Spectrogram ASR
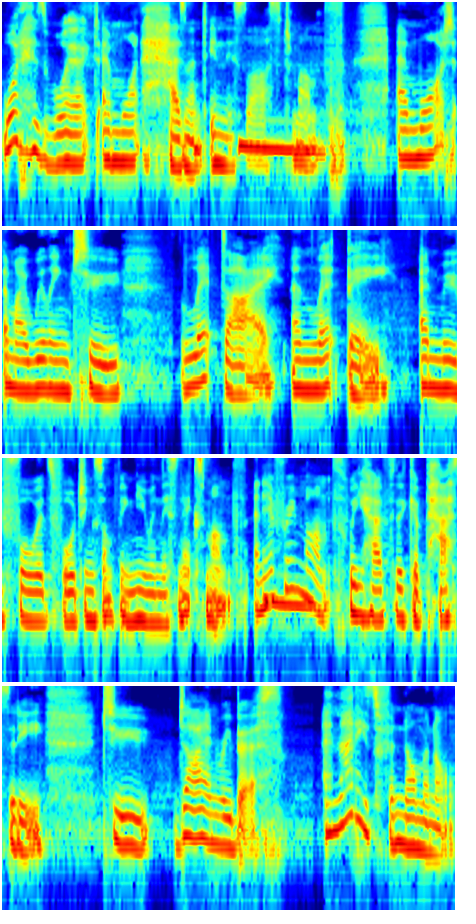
what has worked and what hasn't in this last mm. month? And what am I willing to let die and let be and move forwards, forging something new in this next month? And every mm. month we have the capacity to die and rebirth. And that is phenomenal.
